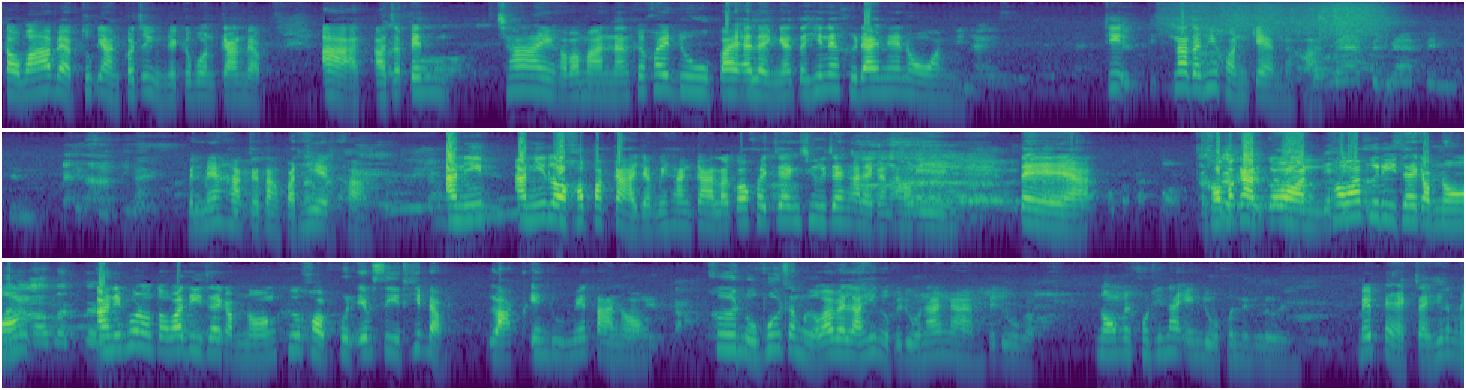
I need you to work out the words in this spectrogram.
แต่ว่าแบบทุกอย่างก็จะอยู่ในกระบวนการแบบอาจอาจจะเป็นใช่ค่ะประมาณนั้นค่อยๆดูไปอะไรเงี้ยแต่ที่นี่คือได้แน่นอน ที่น่าจะที่ขอนแก่นนะคะ เป็นแม่เป็นแม่เป็นเป็นเป็นที่ที่ไหนคะเป็นแม่ฮักจากต่างประเทศค่ะ อันนี้อันนี้รอเขาประกาศอย่างเป็นทางการแล้วก็ค่อยแจ้งชื่อแจ้งอะไรกันเอาเอง แต่ ขอประกาศก่อน ขอประกาศก่อน เพราะว่าคือดีใจกับน้อง เมันเป็ อันนี้พูดตรงๆว่าดีใจกับน้องคือขอบคุณ FC ที่แบบ รักเอ็นดูเมตตาน้อง คือหนูพูดเสมอว่าเวลาที่หนูไปดูหน้างานไปดูแบบน้องเป็นคนที่น่าเอ็นดูคนหนึ่งเลยอืมไม่แปลกใจที่ทำไม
